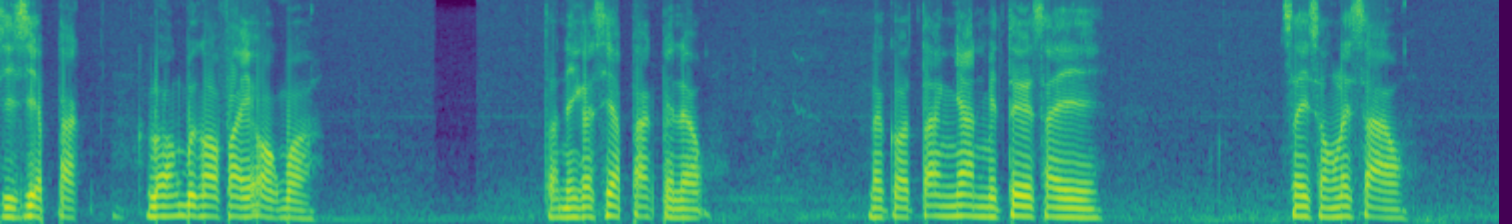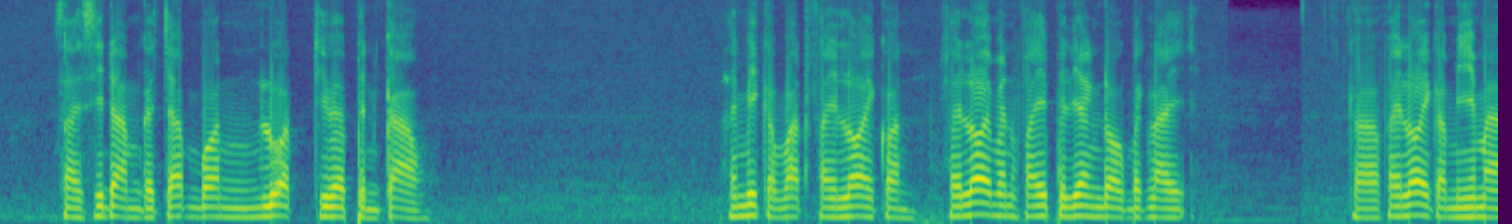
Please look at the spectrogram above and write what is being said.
สีเสียบปลักลองเบิ่งเอาไฟออกบ่ตอนนี้ก็เสียบปลักไปแล้ว แล้วก็ตั้งย่านมิเตอร์ใส่ ใส่สองร้อยสาว สายสีดำก็จับบอลลวดที่แบบเป็นกาวให้มีกับวัดไฟลอยก่อน ไฟลอยมันไฟไปเลี้ยงดอกแบกไลท์ก็ไฟลอยก็มีมา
